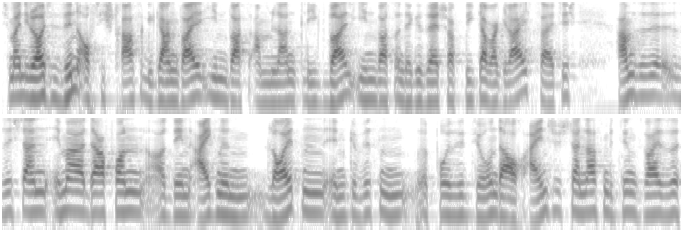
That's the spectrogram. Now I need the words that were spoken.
ich meine, die Leute sind auf die Straße gegangen, weil ihnen was am Land liegt, weil ihnen was an der Gesellschaft liegt, aber gleichzeitig haben sie sich dann immer davon äh, den eigenen Leuten in gewissen äh, Positionen da auch einschüchtern lassen, beziehungsweise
